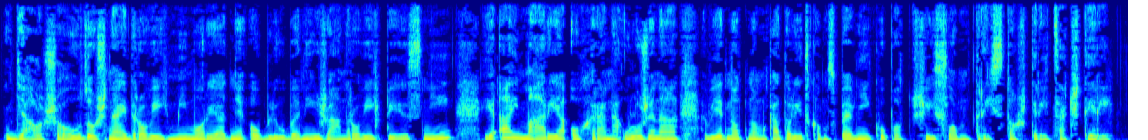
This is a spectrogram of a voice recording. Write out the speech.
Ďalšou zo Šnajdrových mimoriadne obľúbených žánrových piesní je aj Mária Ochrana, uložená v jednotnom katolíckom spevníku pod číslom 344.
